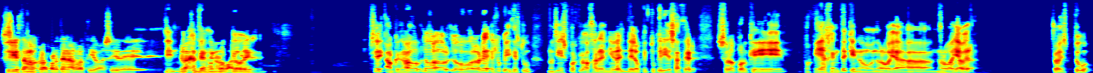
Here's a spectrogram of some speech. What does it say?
Sí, sí, que estamos no, con la parte narrativa, así de, sí, de la gente que no lo valore. Sí, aunque no lo, lo, lo, valore, es lo que dices tú. No tienes por qué bajar el nivel de lo que tú querías hacer solo porque, porque haya gente que no, no, lo vaya, no lo vaya a ver. Entonces, tú,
